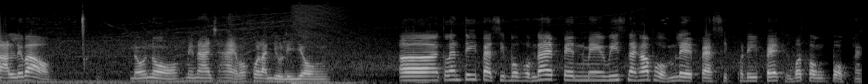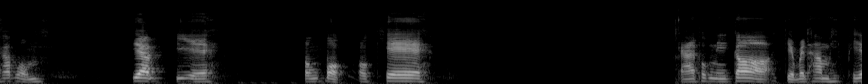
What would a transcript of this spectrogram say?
ลันหรือเปล่า โนโนไม่น่าใช่เพราะโฮลันอยู่ลียง เอ่อการันตี 80บวกผมได้เป็นเมวิสนะครับผมเลท80 พอดีเป๊ะถือว่าตรงปกนะครับผม เยี่ยม EA ตรงปก โอเค การ์ดพวกนี้ก็เก็บไปทำพิย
